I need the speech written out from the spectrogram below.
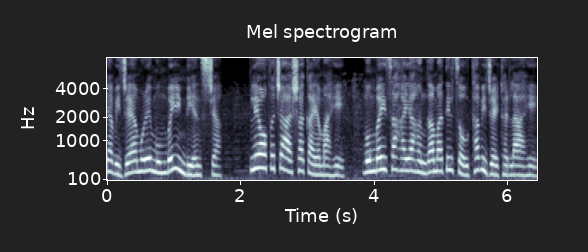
या विजयामुळे मुंबई इंडियन्सच्या प्ले ऑफच्या आशा कायम आहे. मुंबईचा हा या हंगामातील चौथा विजय ठरला आहे.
